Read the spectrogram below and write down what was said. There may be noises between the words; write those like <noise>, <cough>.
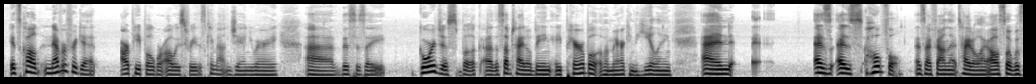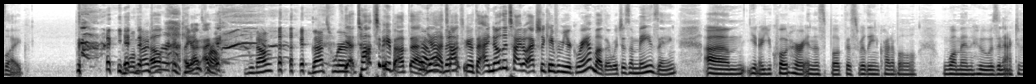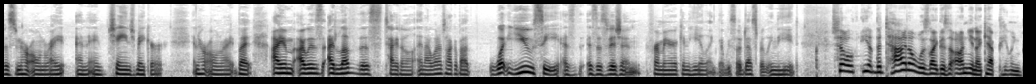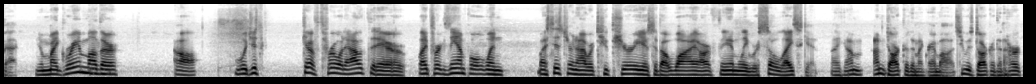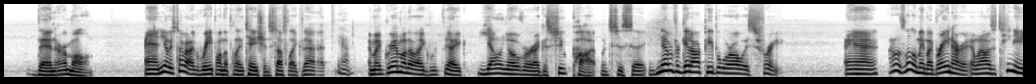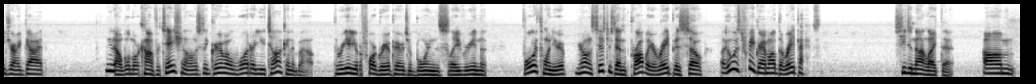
It's called Never Forget Our People Were Always Free. This came out in January. Uh, this is a gorgeous book, uh, the subtitle being A Parable of American Healing. And as as hopeful as I found that title, I also was like, <laughs> well, know? that's where it came like, from. I, <laughs> you know, that's where. Yeah, talk to me about that. Yeah, yeah well, talk that... to me about that. I know the title actually came from your grandmother, which is amazing. Um, you know, you quote her in this book, this really incredible woman who was an activist in her own right and a change maker in her own right. But I am, I was, I love this title, and I want to talk about what you see as as this vision for American healing that we so desperately need. So, yeah, the title was like this onion I kept peeling back. You know, my grandmother mm-hmm. uh, would just kind of throw it out there. Like, for example, when my sister and I were too curious about why our family were so light skinned. Like, I'm I'm darker than my grandma. She was darker than her than her mom. And you know, he's talking about rape on the plantation, stuff like that. Yeah. And my grandmother, like, like yelling over like a soup pot, would just say, "Never forget, our people were always free." And I was little, it made my brain hurt. And when I was a teenager, I got, you know, a little more confrontational. I was like, Grandma, what are you talking about? Three of your four grandparents were born into slavery. And the fourth one, your, your own sister said, probably a rapist. So, like, who was free, Grandma? The rapist. She did not like that. Um,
